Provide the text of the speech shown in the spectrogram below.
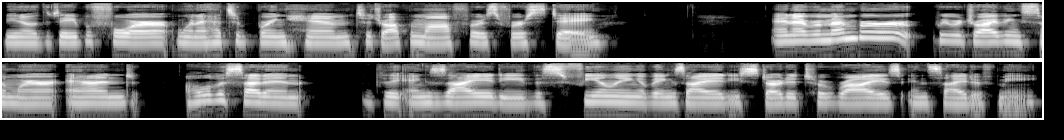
you know, the day before when I had to bring him to drop him off for his first day. And I remember we were driving somewhere, and all of a sudden, the anxiety, this feeling of anxiety, started to rise inside of me.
